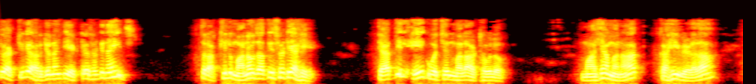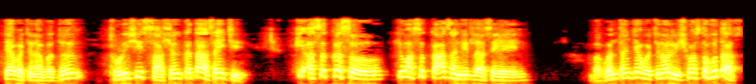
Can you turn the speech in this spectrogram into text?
तो ऍक्च्युली अर्जुनांची एकट्यासाठी नाहीच तर अखिल मानव जातीसाठी आहे. त्यातील एक वचन मला आठवलं. माझ्या मनात काही वेळा त्या वचनाबद्दल थोडीशी साशंकता असायची की असं कसं किंवा असं का सांगितलं असेल? भगवंतांच्या वचनावर विश्वास तर होताच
